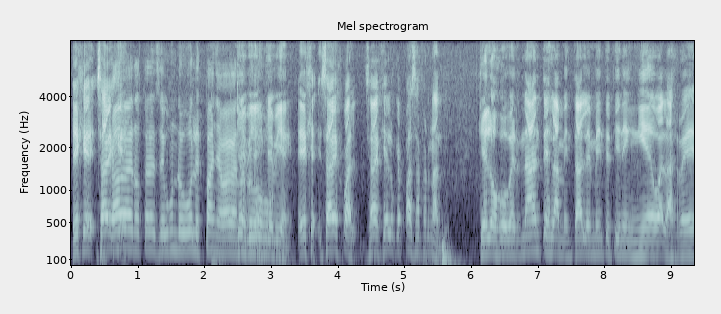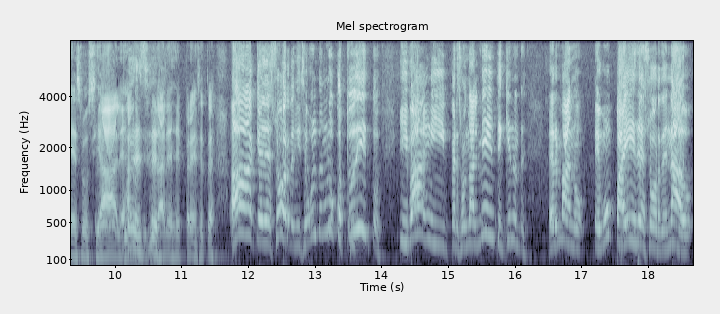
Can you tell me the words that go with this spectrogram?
Es que, ¿sabes Acaba qué? de anotar el segundo gol España, va a ganar Qué bien, 2-1. qué bien. Es que, ¿Sabes cuál? ¿Sabes qué es lo que pasa, Fernando? Que los gobernantes lamentablemente tienen miedo a las redes sociales, a los titulares de prensa. Entonces, ¡ah, qué desorden! Y se vuelven locos toditos. Y van y personalmente y quieren... Hermano, en un país desordenado,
